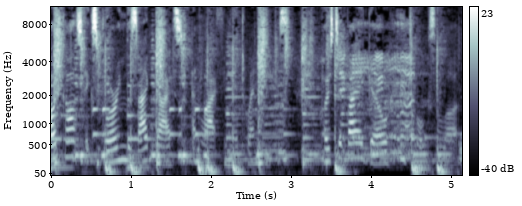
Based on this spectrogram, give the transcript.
podcast exploring the zeitgeist and life in your 20s, hosted by a girl who talks a lot.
